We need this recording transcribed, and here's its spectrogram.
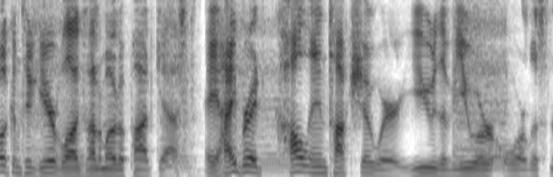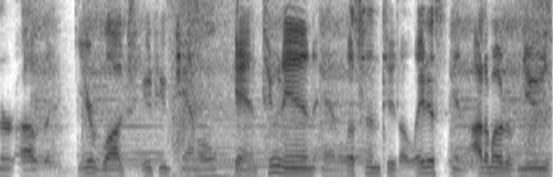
Welcome to Gear Vlogs Automotive Podcast, a hybrid call in talk show where you, the viewer or listener of the Gear Vlogs YouTube channel, can tune in and listen to the latest in automotive news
